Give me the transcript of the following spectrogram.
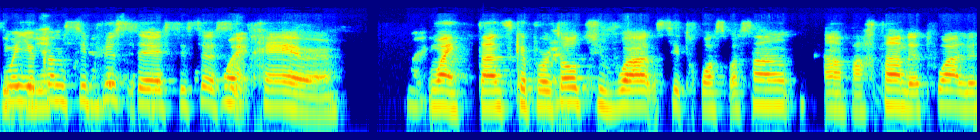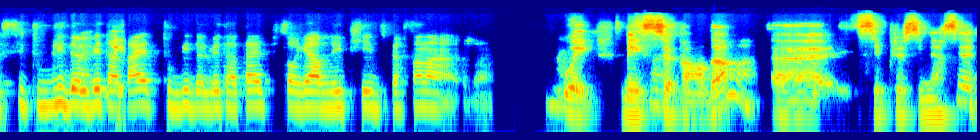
Oui, il y a comme c'est plus, c'est ça, c'est très oui, tandis que Portal, tu vois, c'est 360 en partant de toi. Là. Si tu oublies de lever ta tête, tu oublies de lever ta tête puis tu regardes les pieds du personnage. Oui, mais cependant, euh, c'est plus immersif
